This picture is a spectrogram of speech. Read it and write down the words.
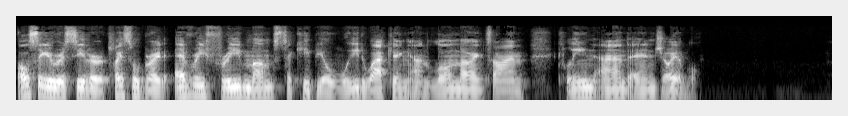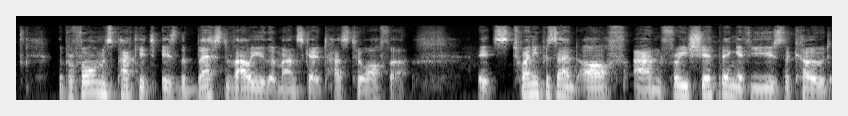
Also, you receive a replaceable braid every three months to keep your weed whacking and lawn mowing time clean and enjoyable. The performance package is the best value that Manscaped has to offer. It's 20% off and free shipping if you use the code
